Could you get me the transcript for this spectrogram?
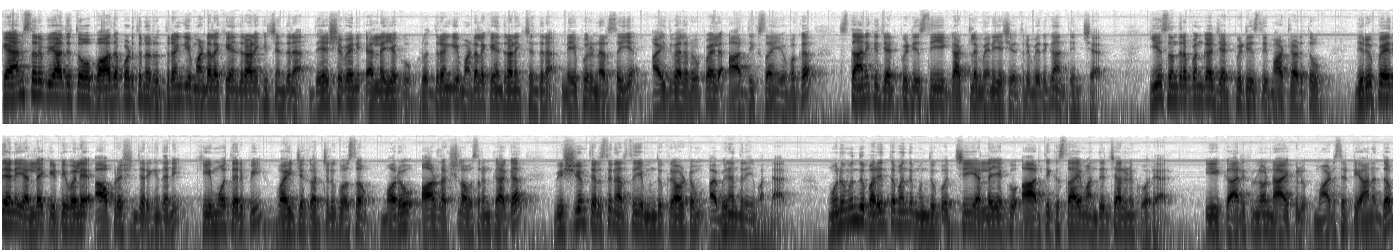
క్యాన్సర్ వ్యాధితో బాధపడుతున్న రుద్రంగి మండల కేంద్రానికి చెందిన దేశవేణి ఎల్లయ్యకు రుద్రంగి మండల కేంద్రానికి చెందిన నేపూరి నరసయ్య ఐదు వేల రూపాయల ఆర్థిక సాయం ఇవ్వగా స్థానిక జడ్పీటీసీ గట్ల మేనయ్య చేతుల మీదుగా అందించారు. ఈ సందర్భంగా జడ్పీటీసీ మాట్లాడుతూ నిరుపేదైన ఎల్లయ్యకి ఇటీవలే ఆపరేషన్ జరిగిందని కీమోథెరపీ వైద్య ఖర్చుల కోసం మరో ఆరు లక్షలు అవసరం కాగా విషయం తెలిసి నర్సయ్య ముందుకు రావడం అభినందనీయమన్నారు. మునుముందు మరింత మంది ముందుకొచ్చి ఎల్లయ్యకు ఆర్థిక సాయం అందించాలని కోరారు. ఈ కార్యక్రమంలో నాయకులు మాడిశెట్టి ఆనందం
